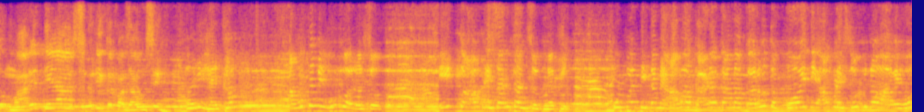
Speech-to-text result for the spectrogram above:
તો મારે ત્યાં ચોરી કરવા જવું છે. અરે હરખા આ છો એક તો આપણે સંતાન સુખ નથી. ઉપરથી તમે આવા કાળા કામા કરો તો કોઈ દી આપણે સુખ ન આવે હો.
